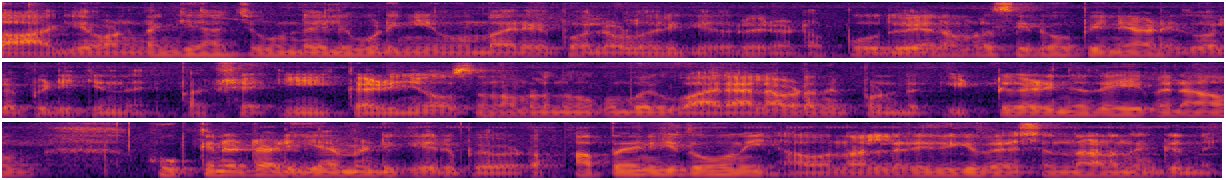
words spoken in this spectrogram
ഭാഗ്യമുണ്ടെങ്കിൽ ആ ചൂണ്ടയിൽ കുടുങ്ങി ഇവന്മാരെ പോലുള്ളവർ കയറി വരും കേട്ടോ. പൊതുവേ നമ്മൾ സിലോപ്പിനെയാണ് ഇതുപോലെ പിടിക്കുന്നത് പക്ഷേ ഈ കഴിഞ്ഞ ദിവസം നമ്മൾ നോക്കുമ്പോൾ ഒരു വരാൽ അവിടെ നിൽപ്പുണ്ട് ഇട്ട് കഴിഞ്ഞത് ഇവൻ ആ ഹുക്കിനിട്ട് അടിക്കാൻ വേണ്ടി കയറിപ്പോയി കേട്ടോ. അപ്പോൾ എനിക്ക് തോന്നി അവൻ നല്ല രീതിക്ക് വിശന്നാണ് നിൽക്കുന്നത്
